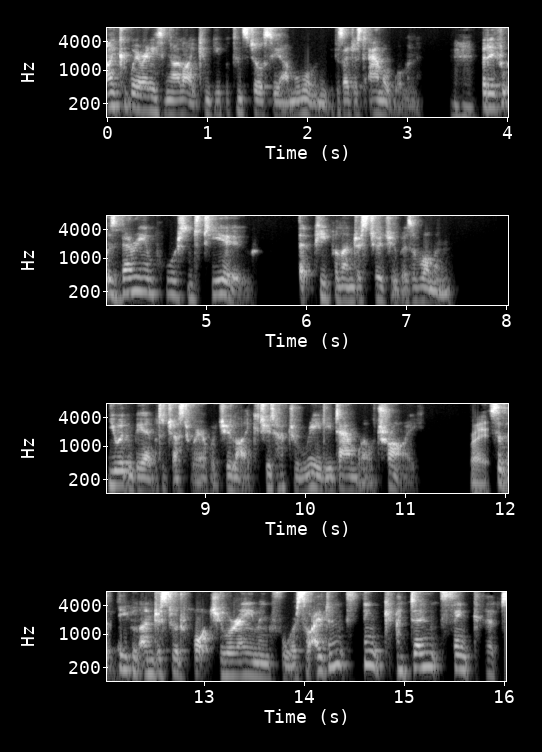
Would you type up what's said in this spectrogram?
I could wear anything I like and people can still see I'm a woman because I just am a woman. Mm-hmm. But if it was very important to you that people understood you as a woman, you wouldn't be able to just wear what you like. You'd have to really damn well try. Right. So that people understood what you were aiming for. So I don't think I don't think that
